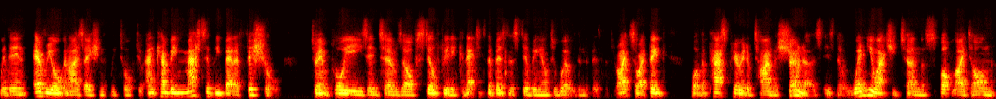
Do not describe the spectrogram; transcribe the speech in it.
within every organization that we talk to and can be massively beneficial to employees in terms of still feeling connected to the business, still being able to work within the business, right? So I think what the past period of time has shown us is that when you actually turn the spotlight on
